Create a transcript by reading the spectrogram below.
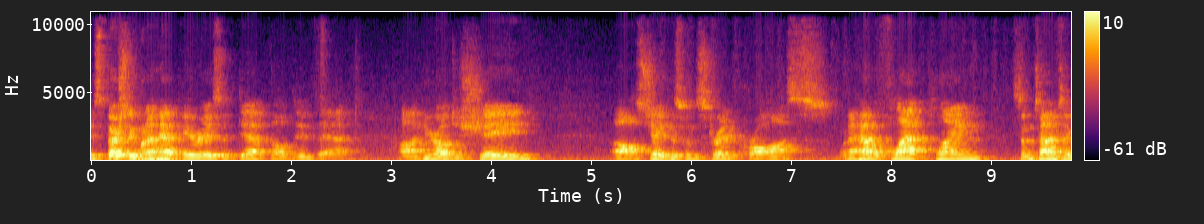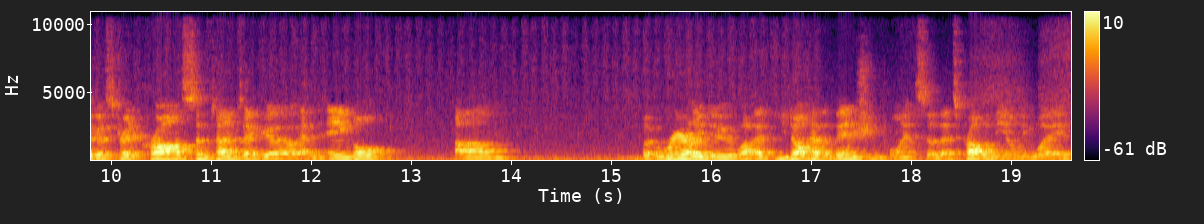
especially when I have areas of depth, I'll do that. Uh, here I'll just shade, I'll shade this one straight across. When I have a flat plane, sometimes I go straight across, sometimes I go at an angle, um, but rarely do. Well, you don't have a vanishing point, so that's probably the only way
